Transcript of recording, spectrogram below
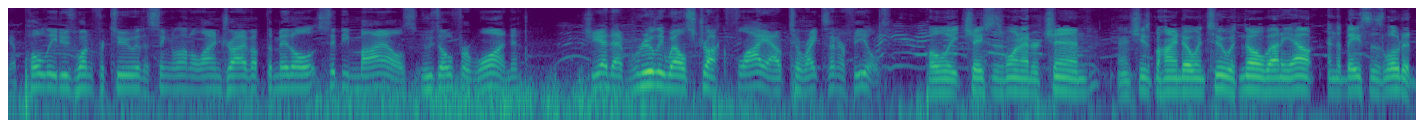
Got Polite, who's one for two with a single on a line drive up the middle. Sydney Miles, who's 0 for 1 she had that really well struck fly out to right center field. Polite chases one at her chin, and she's behind 0 2 with nobody out, and the base is loaded.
